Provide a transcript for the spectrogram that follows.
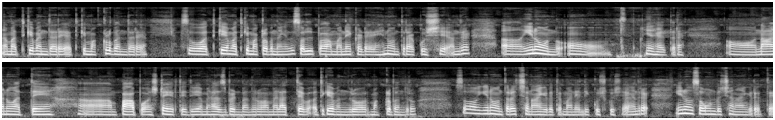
ನಮ್ಮ ಅತ್ತಿಗೆ ಬಂದಾರೆ, ಅತ್ತಿಗೆ ಮಕ್ಕಳು ಬಂದಾರೆ. ಸೊ ಅದಕ್ಕೆ ಅತ್ತಿಗೆ ಮಕ್ಕಳು ಬಂದಾಗಿಂದ ಸ್ವಲ್ಪ ಮನೆ ಕಡೆ ಏನೋ ಒಂಥರ ಖುಷಿ. ಅಂದರೆ ಏನೋ ಒಂದು ಏನು ಹೇಳ್ತಾರೆ ನಾನು, ಅತ್ತೆ ಪಾಪು ಅಷ್ಟೇ ಇರ್ತಿದ್ವಿ. ಆಮೇಲೆ ಹಸ್ಬೆಂಡ್ ಬಂದರು, ಆಮೇಲೆ ಅತ್ತೆ, ಅತ್ತಿಗೆ ಬಂದರು, ಅವ್ರ ಮಕ್ಕಳು ಬಂದರು. ಸೊ ಏನೋ ಒಂಥರ ಚೆನ್ನಾಗಿರುತ್ತೆ ಮನೇಲಿ ಖುಷಿ ಖುಷಿ ಅಂದರೆ, ಏನೋ ಸೌಂಡು ಚೆನ್ನಾಗಿರುತ್ತೆ,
